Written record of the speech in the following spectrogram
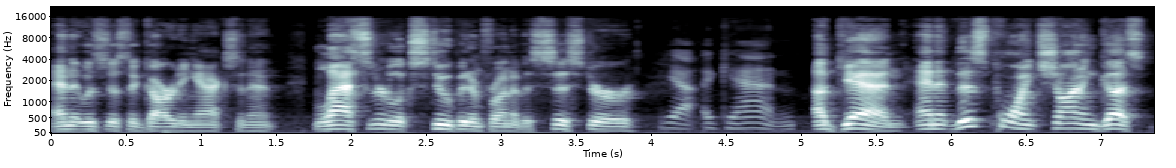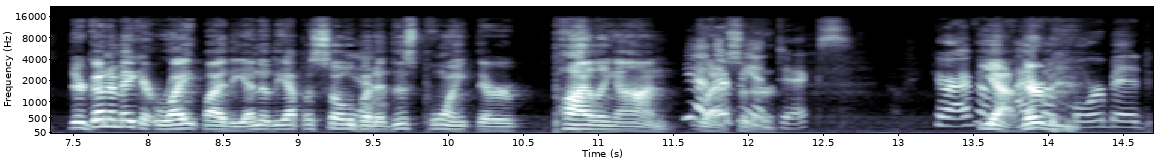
and it was just a gardening accident. Lassiter looks stupid in front of his sister Yeah, again. again. And at this point, Sean and Gus, they're going to make it right by the end of the episode, but at this point, they're piling on Yeah, Lassiter. they're being dicks. Here, I have a, Yeah, I have a morbid,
